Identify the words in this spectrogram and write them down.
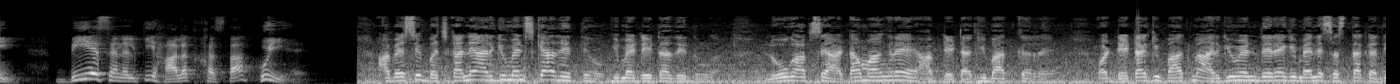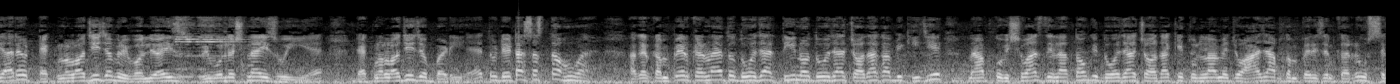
बीएसएनएल की हालत खस्ता हुई है। आप ऐसे बचकाने आर्ग्यूमेंट्स क्या देते हो कि मैं डेटा दे दूँगा? लोग आपसे आटा मांग रहे हैं, आप डेटा की बात कर रहे हैं। और डेटा की बात में आर्ग्यूमेंट दे रहे हैं कि मैंने सस्ता कर दिया। अरे टेक्नोलॉजी जब रिवोल्यूज रिवोल्यूशनाइज हुई है टेक्नोलॉजी जब बढ़ी है तो डेटा सस्ता हुआ है। अगर कंपेयर करना है तो 2003 और 2014 का भी कीजिए। मैं आपको विश्वास दिलाता हूँ कि 2014 की तुलना में जो आज आप कंपेरिजन कर रहे हो, उससे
